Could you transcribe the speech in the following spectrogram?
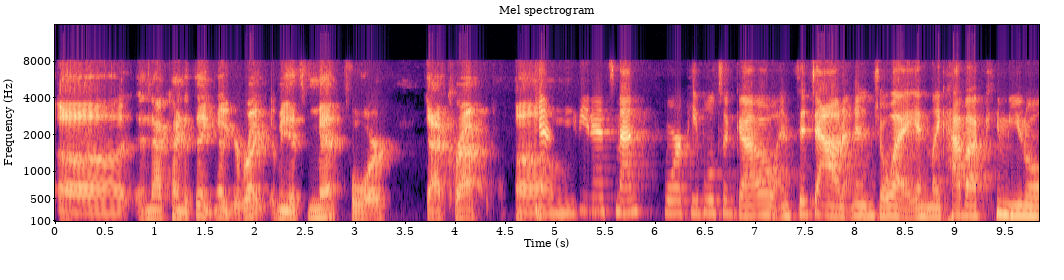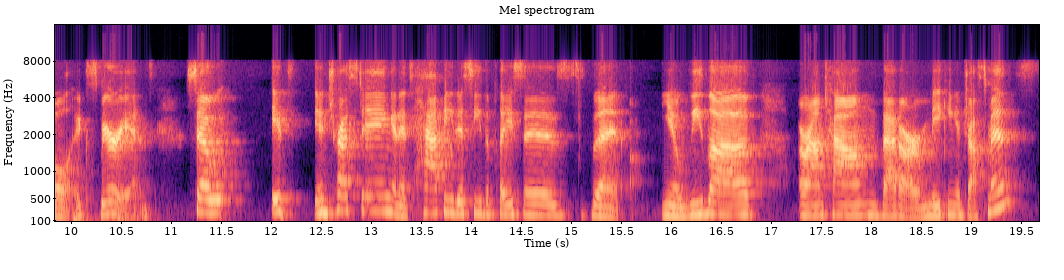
uh and that kind of thing no you're right i mean it's meant for that crowd um yeah, I mean, it's meant for people to go and sit down and enjoy and like have a communal experience. So it's interesting and it's happy to see the places that you know we love around town that are making adjustments.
